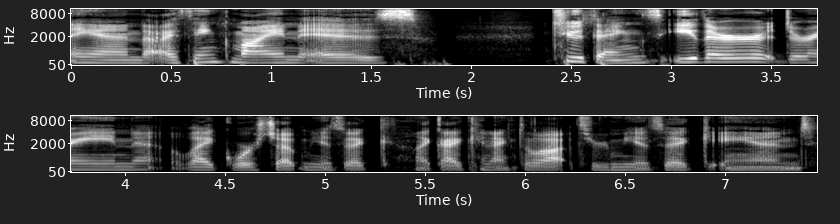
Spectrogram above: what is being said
And I think mine is two things either during like worship music, like I connect a lot through music and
